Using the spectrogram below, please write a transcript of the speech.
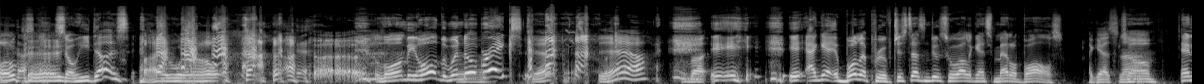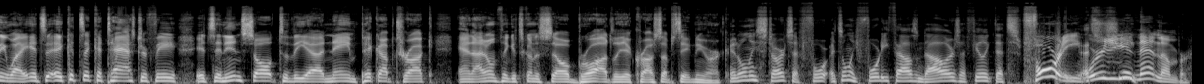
okay. So he does. I will. Lo and behold, the window breaks. yeah, yeah. But It- it- I get bulletproof just doesn't do so well against metal balls. I guess not. So Anyway, it's a, it's a catastrophe. It's an insult to the uh, name pickup truck, and I don't think it's going to sell broadly across upstate New York. It only starts at four. It's only forty thousand dollars. I feel like that's Forty. That's Where are you cheap. getting that number?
